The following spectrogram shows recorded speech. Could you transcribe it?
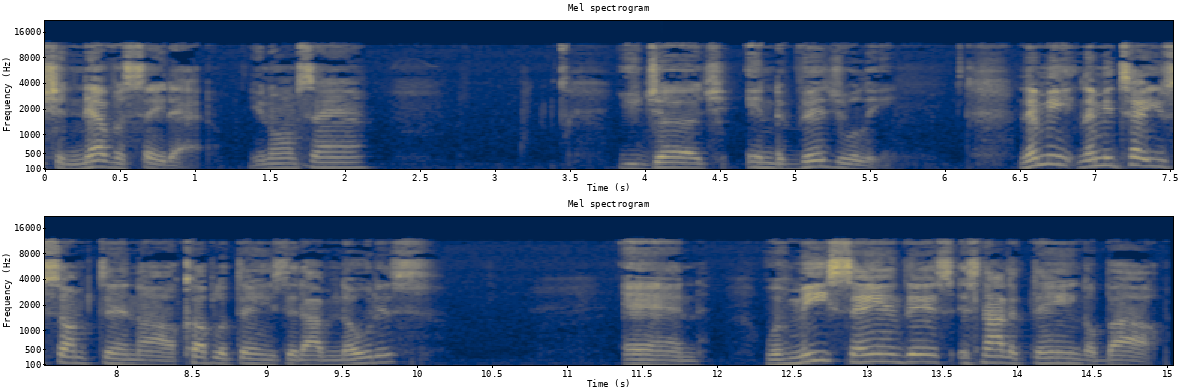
should never say that. You know what I'm saying? You judge individually. Let me let me tell you something. Uh, a couple of things that I've noticed, and with me saying this, it's not a thing about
